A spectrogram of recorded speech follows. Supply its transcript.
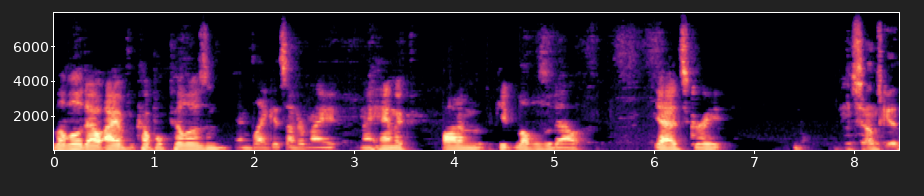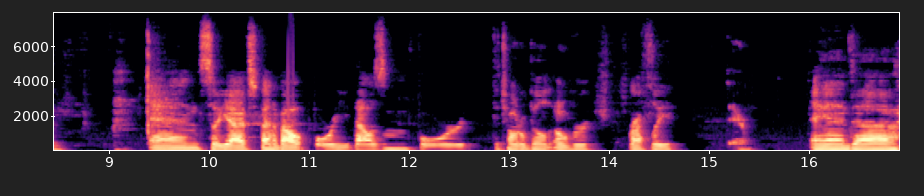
level it out. I have a couple pillows and, and blankets under my my hammock bottom to keep levels it out. Yeah, it's great. It sounds good. And so yeah, I've spent about forty thousand for the total build over roughly. Damn. And uh,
